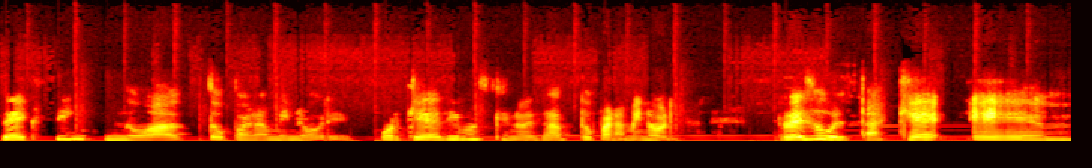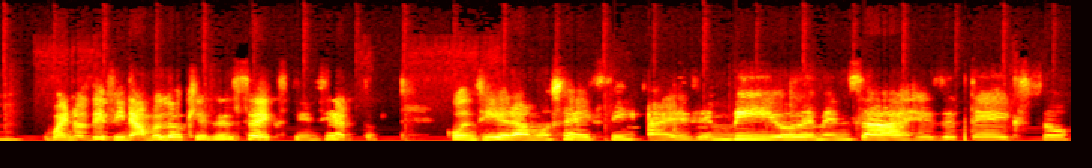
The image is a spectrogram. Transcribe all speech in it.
sexting no apto para menores. ¿Por qué decimos que no es apto para menores? Resulta que, em, bueno, definamos lo que es el sexting, ¿cierto? Consideramos sexting a ese envío de mensajes, de texto,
